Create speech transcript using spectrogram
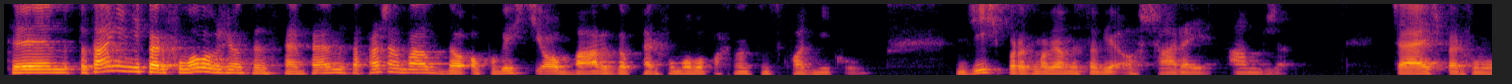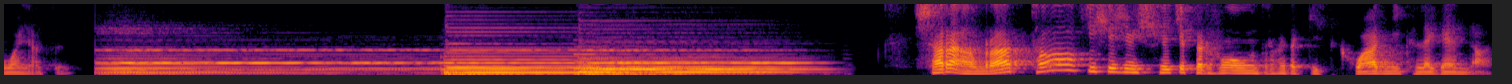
Tym totalnie nieperfumowo brzmiącym wstępem zapraszam Was do opowieści o bardzo perfumowo pachnącym składniku. Dziś porozmawiamy sobie o szarej ambrze. Cześć perfumomaniacy. Szara ambra to w dzisiejszym świecie perfumowym trochę taki składnik legenda.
